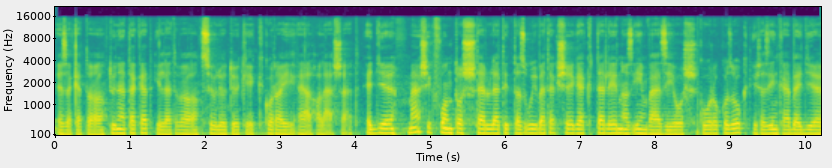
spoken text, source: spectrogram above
ezeket a tüneteket, illetve a szőlőtőkék korai elhalását. Egy másik fontos terület itt az új betegségek terén az inváziós kórokozók, és ez inkább egy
